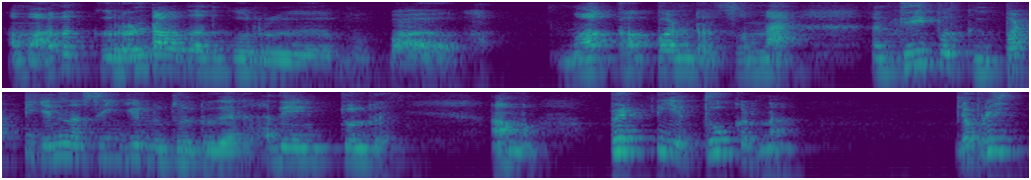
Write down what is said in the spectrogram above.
ஆமாம் அதுக்கு ரெண்டாவது அதுக்கு ஒரு ப- மாக்காப்பான்ற சொன்னேன் தீபக்கு பட்டி என்ன செய்யணும்னு சொல்லிருக்காரு அதையும் சொல்கிறேன் ஆமாம் பெட்டியை தூக்கணும் எப்படி?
